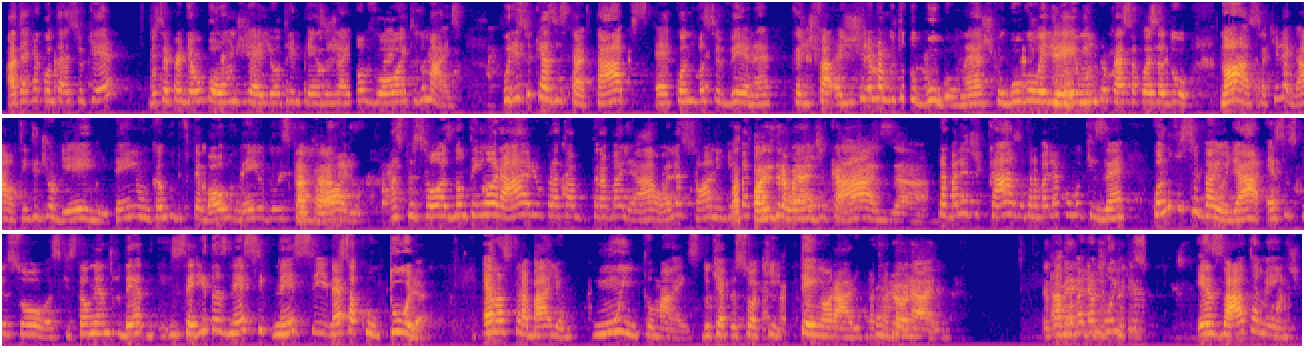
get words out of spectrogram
até que acontece o quê? Você perdeu o bonde, e aí outra empresa já inovou e tudo mais. Por isso que as startups, é quando você vê, né? Que a gente fala, a gente lembra muito do Google, né? Acho que o Google ele veio muito com essa coisa do, nossa, que legal, tem videogame, tem um campo de futebol no meio do escritório. As pessoas não têm horário para tra trabalhar. Olha só, ninguém Mas vai pode trabalhar de casa. Trabalha de casa, trabalha como quiser. Quando você vai olhar essas pessoas que estão dentro de, inseridas nesse, nesse, nessa cultura, elas trabalham muito mais do que a pessoa que tem horário para trabalhar. Horário. Eu ela trabalha muito. Isso. Exatamente.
